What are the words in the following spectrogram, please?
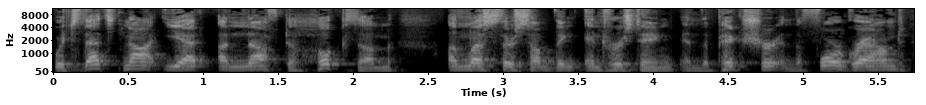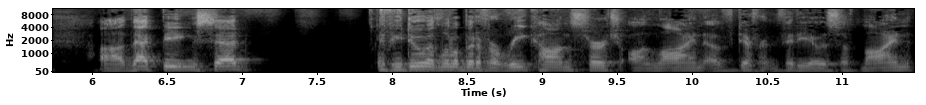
which that's not yet enough to hook them unless there's something interesting in the picture, in the foreground. Uh, that being said, if you do a little bit of a recon search online of different videos of mine,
